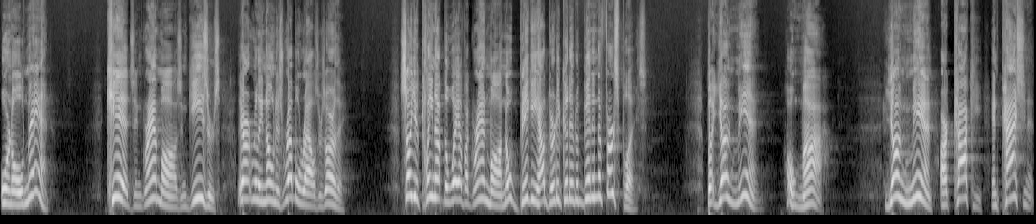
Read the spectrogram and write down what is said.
Or an old man? Kids and grandmas and geezers, they aren't really known as rebel rousers, are they? So you clean up the way of a grandma. No biggie, how dirty could it have been in the first place? But young men, oh my. Young men are cocky and passionate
